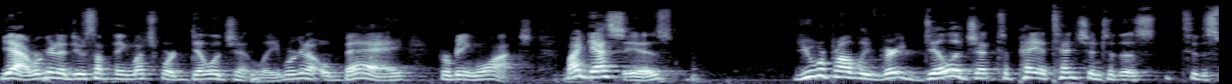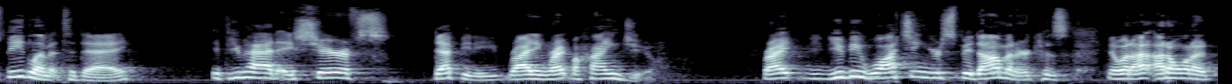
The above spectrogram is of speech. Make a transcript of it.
yeah, we're going to do something much more diligently. We're going to obey for being watched. My guess is you were probably very diligent to pay attention to, this, to the speed limit today if you had a sheriff's deputy riding right behind you right? You'd be watching your speedometer because, you know what, I, I don't want to.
